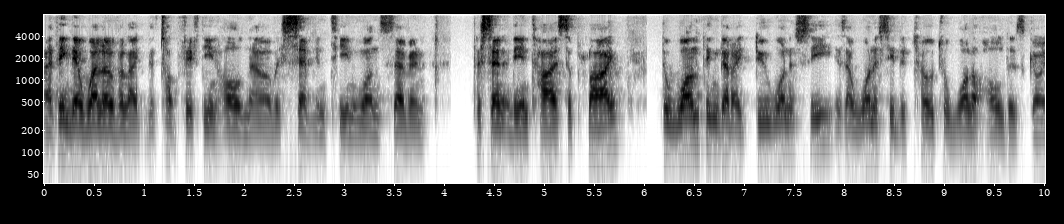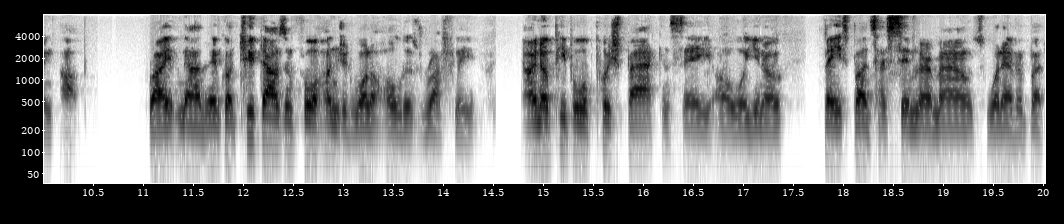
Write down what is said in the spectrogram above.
I think they're well over like the top 15 hold now over 17.17 percent of the entire supply. The one thing that I do want to see is I want to see the total wallet holders going up. Right now, they've got 2,400 wallet holders roughly. I know people will push back and say, oh, well, you know, Base Buds has similar amounts, whatever. But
